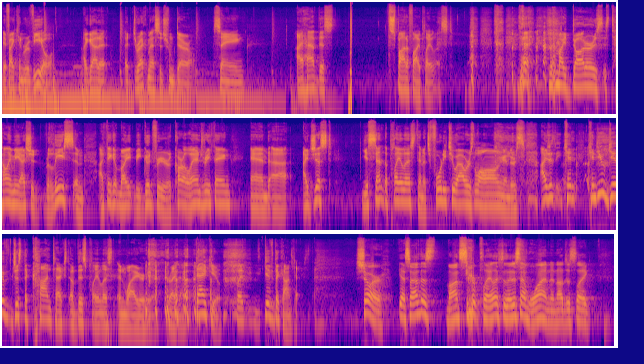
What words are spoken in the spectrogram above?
if I can reveal, I got a, a direct message from Daryl saying, I have this Spotify playlist. that, that, my daughter is, is telling me I should release, and I think it might be good for your Carl Landry thing. And uh, I just you sent the playlist and it's 42 hours long and there's i just can can you give just the context of this playlist and why you're here right now? Thank you but give the context. Sure. Yeah so i have this monster playlist because i just have one and i'll just like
